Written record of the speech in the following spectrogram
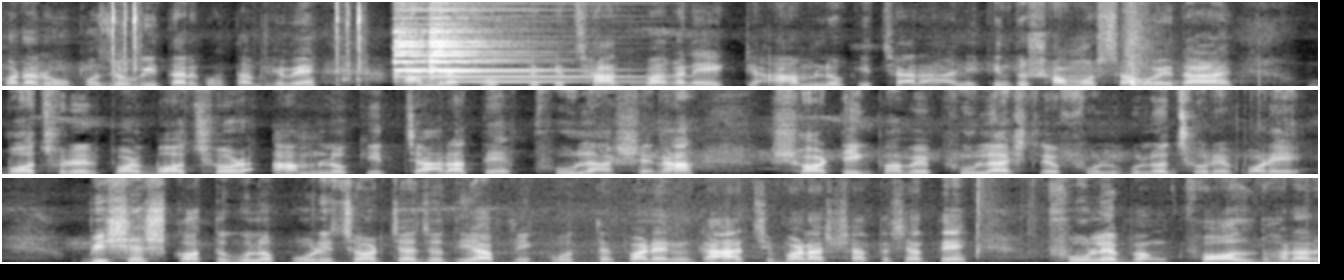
করার উপযোগিতার কথা ভেবে আমরা প্রত্যেকে ছাদ বাগানে একটি আমলকি চারা আনি। কিন্তু সমস্যা হয়ে দাঁড়ায়, বছরের পর বছর আমলকির চারাতে ফুল আসে না। সঠিকভাবে ফুল আসলে ফুলগুলো ঝরে পড়ে। বিশেষ কতগুলো পরিচর্যা যদি আপনি করতে পারেন, গাছ বাড়ার সাথে সাথে ফুল এবং ফল ধরার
